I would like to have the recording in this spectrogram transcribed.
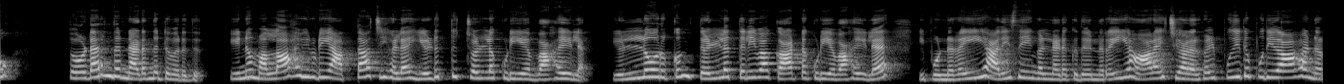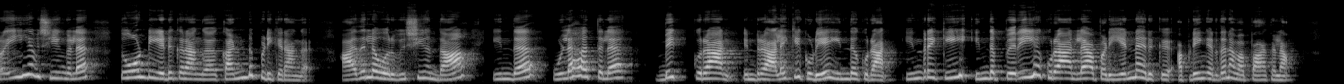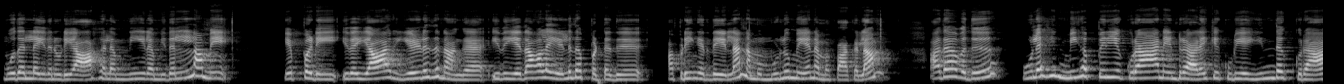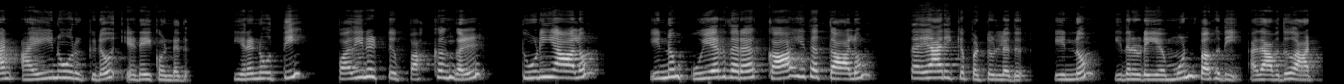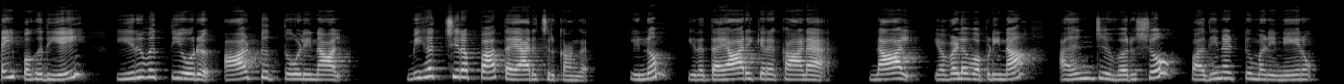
தொடர்ந்து நடந்துட்டு வருது. இன்னும் அல்லாஹவினுடைய அத்தாட்சிகளை எடுத்து சொல்லக்கூடிய வகையில் எல்லோருக்கும் தெள்ள தெளிவாக காட்டக்கூடிய வகையில் இப்போ நிறைய அதிசயங்கள் நடக்குது. நிறைய ஆராய்ச்சியாளர்கள் புதிது புதிதாக நிறைய விஷயங்களை தோண்டி எடுக்கிறாங்க கண்டுபிடிக்கிறாங்க. அதில் ஒரு விஷயந்தான் இந்த உலகத்தில் பிக் குரான் என்று அழைக்கக்கூடிய இந்த குரான். இன்றைக்கு இந்த பெரிய குரானில் அப்படி என்ன இருக்குது அப்படிங்கிறத நம்ம பார்க்கலாம். முதல்ல இதனுடைய அகலம் நீளம் இதெல்லாமே எப்படி இதை யார் எழுதுனாங்க இது எதால் எழுதப்பட்டது அப்படிங்கிறதையெல்லாம் நம்ம முழுமையாக நம்ம பார்க்கலாம். அதாவது உலகின் மிகப்பெரிய குரான் என்று அழைக்கக்கூடிய இந்த குரான் ஐநூறு கிலோ எடை கொண்டது. இருநூற்றி பதினெட்டு பக்கங்கள் துணியாலும் இன்னும் உயர்தர காகிதத்தாலும் தயாரிக்கப்பட்டுள்ளது. இன்னும் இதனுடைய முன்பகுதி அதாவது அட்டை பகுதியை இருபத்தி ஒரு ஆட்டுத்தோளினால் மிகச்சிறப்பாக தயாரிச்சிருக்காங்க. இன்னும் இதை தயாரிக்கிறதுக்கான நாள் எவ்வளவு அப்படின்னா அஞ்சு வருஷம் பதினெட்டு மணி நேரம்.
